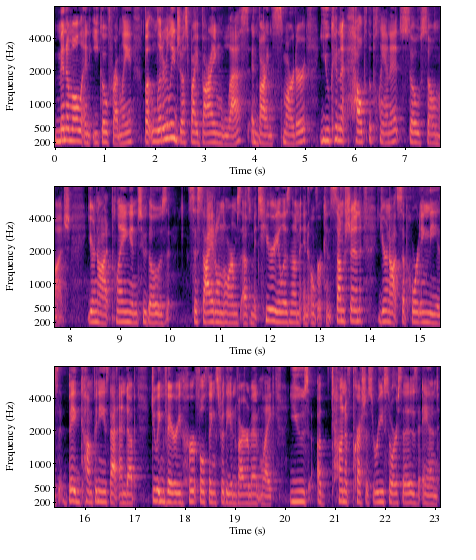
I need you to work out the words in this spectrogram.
minimal and eco friendly. But literally, just by buying less and buying smarter, you can help the planet so, so much. You're not playing into those societal norms of materialism and overconsumption. You're not supporting these big companies that end up doing very hurtful things for the environment, like use a ton of precious resources and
